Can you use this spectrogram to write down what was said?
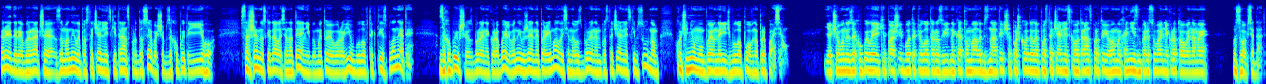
Рейдери б радше заманили постачальницький транспорт до себе, щоб захопити і його. Страшенно скидалося на те, ніби метою ворогів було втекти з планети. Захопивши озброєний корабель, вони вже не переймалися неозброєним постачальницьким судном, хоч у ньому, певна річ, було повно припасів. Якщо вони захопили екіпаж і бота пілота розвідника, то мали б знати, що пошкодили постачальницького транспорту його механізм пересування кротовинами, озвався Дат.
